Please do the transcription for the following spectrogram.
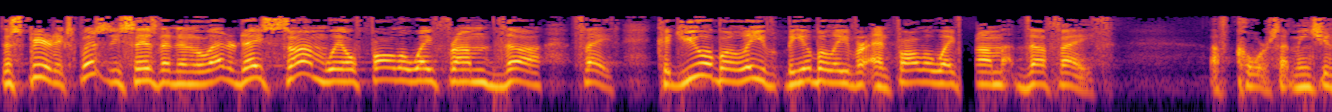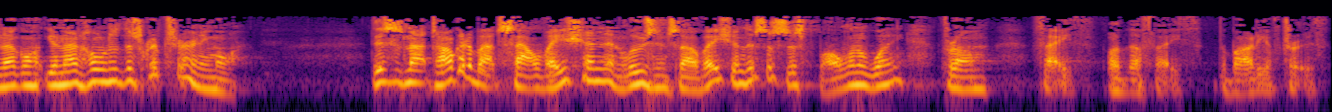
The Spirit explicitly says that in the latter days, some will fall away from the faith. Could you believe, be a believer and fall away from the faith? Of course, that means you're not going, you're not holding to the Scripture anymore. This is not talking about salvation and losing salvation. This is just falling away from faith or the faith, the body of truth.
